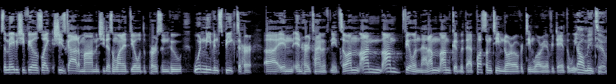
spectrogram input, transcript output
So maybe she feels like she's got a mom and she doesn't want to deal with the person who wouldn't even speak to her uh, in in her time of need. So I'm I'm I'm feeling that. I'm I'm good with that. Plus, I'm team Nora over team Laurie every day of the week. Oh, me too.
